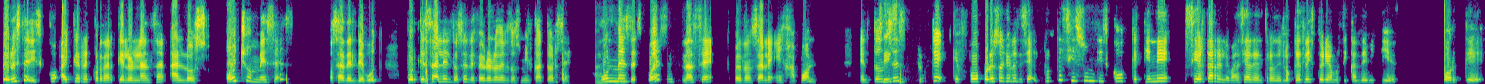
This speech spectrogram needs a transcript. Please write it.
pero este disco hay que recordar que lo lanzan a los ocho meses, o sea, del debut, porque sale el 12 de febrero del 2014. Un mes después nace, perdón, sale en Japón. Entonces, creo que, que fue, por eso yo les decía, creo que sí es un disco que tiene cierta relevancia dentro de lo que es la historia musical de BTS, porque,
